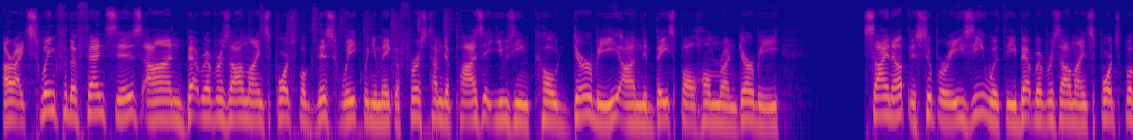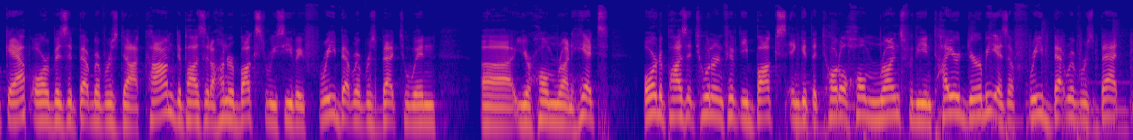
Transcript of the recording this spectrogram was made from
All right, swing for the fences on Bet Rivers Online Sportsbook this week when you make a first time deposit using code DERBY on the Baseball Home Run Derby. Sign up is super easy with the Bet Rivers Online Sportsbook app or visit betrivers.com. Deposit 100 bucks to receive a free Bet Rivers bet to win uh, your home run hit. Or deposit 250 bucks and get the total home runs for the entire Derby as a free Bet Rivers bet.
